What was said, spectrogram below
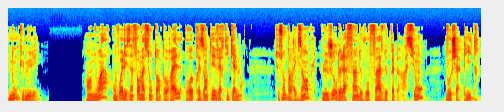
non cumulés. En noir, on voit les informations temporelles représentées verticalement. Ce sont par exemple le jour de la fin de vos phases de préparation, vos chapitres,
